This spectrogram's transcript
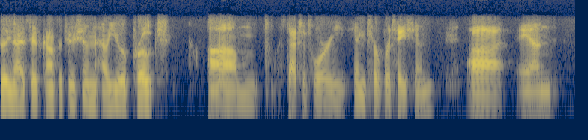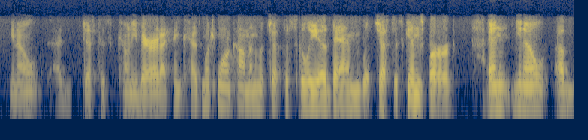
the United States Constitution, how you approach um, statutory interpretation, uh, and you know Justice Coney Barrett I think has much more in common with Justice Scalia than with Justice Ginsburg, and you know um,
